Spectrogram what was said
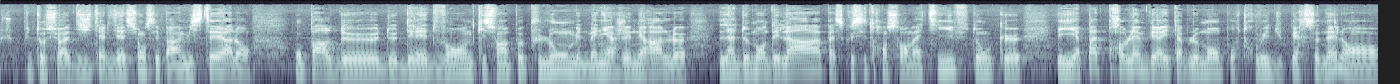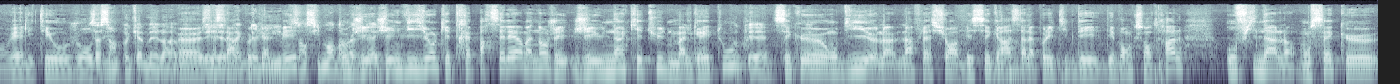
je suis plutôt sur la digitalisation, c'est pas un mystère. Alors, on parle de, de, délais de vente qui sont un peu plus longs, mais de manière générale, la demande est là parce que c'est transformatif. Donc, euh, et il n'y a pas de problème véritablement pour trouver du personnel en réalité aujourd'hui. Ça s'est un peu calmé là. Avec euh, ça s'est un peu calmé. Donc j'ai une vision qui est très parcellaire. Maintenant, j'ai une inquiétude malgré tout. Okay. C'est que on dit euh, l'inflation a baissé grâce à la politique des, des banques centrales. Au final, on sait que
